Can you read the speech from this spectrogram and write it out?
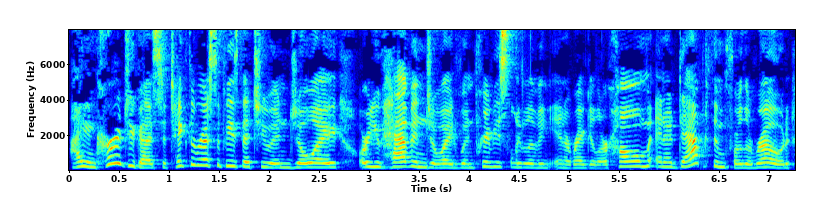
I encourage you guys to take the recipes that you enjoy or you have enjoyed when previously living in a regular home and adapt them for the road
